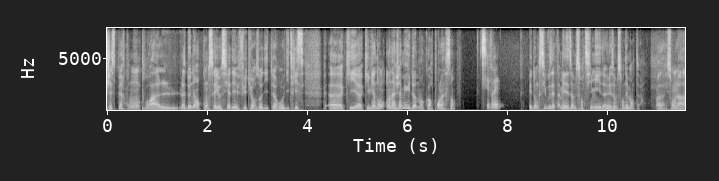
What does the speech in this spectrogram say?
j'espère qu'on pourra la donner en conseil aussi à des futurs auditeurs ou auditrices euh, qui, euh, qui viendront. On n'a jamais eu d'hommes encore pour l'instant. C'est vrai. Et donc, si vous êtes. Mais les hommes sont timides, les hommes sont des menteurs. Voilà, ils sont là,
